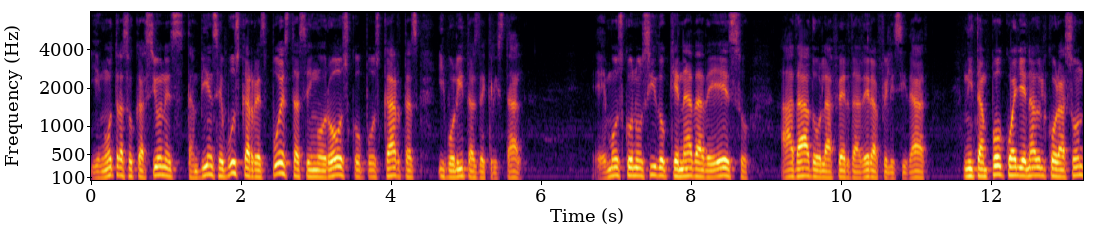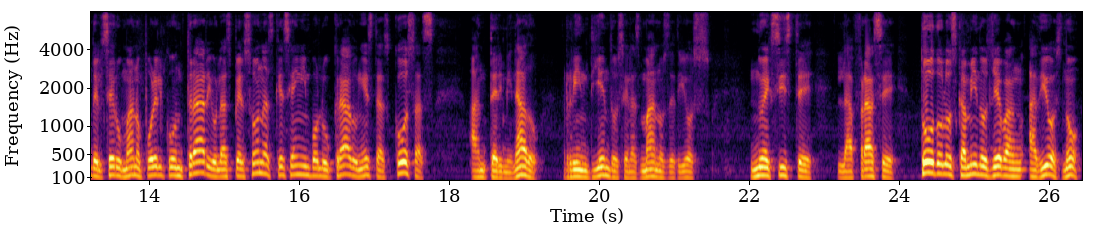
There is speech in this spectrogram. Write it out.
Y en otras ocasiones también se busca respuestas en horóscopos, cartas y bolitas de cristal. Hemos conocido que nada de eso ha dado la verdadera felicidad, ni tampoco ha llenado el corazón del ser humano. Por el contrario, las personas que se han involucrado en estas cosas han terminado rindiéndose en las manos de Dios. No existe la frase todos los caminos llevan a Dios. No,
